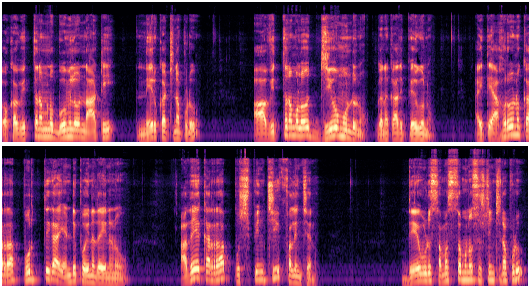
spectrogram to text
ఒక విత్తనమును భూమిలో నాటి నీరు కట్టినప్పుడు ఆ విత్తనములో జీవముండును గనక అది పెరుగును. అయితే అహరోను కర్ర పూర్తిగా ఎండిపోయినదైనను. అదే కర్ర పుష్పించి ఫలించెను. దేవుడు సమస్తమును సృష్టించినప్పుడు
